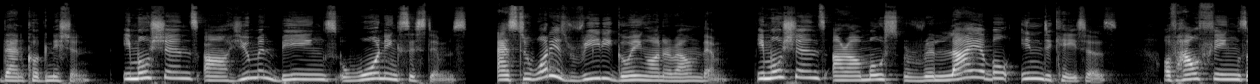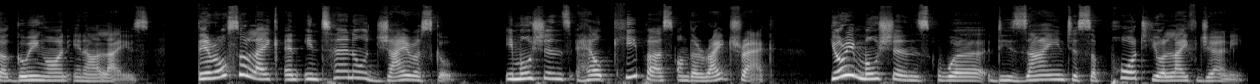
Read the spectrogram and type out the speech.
than cognition. Emotions are human beings' warning systems as to what is really going on around them. Emotions are our most reliable indicators of how things are going on in our lives. They're also like an internal gyroscope. Emotions help keep us on the right track. Your emotions were designed to support your life journey.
